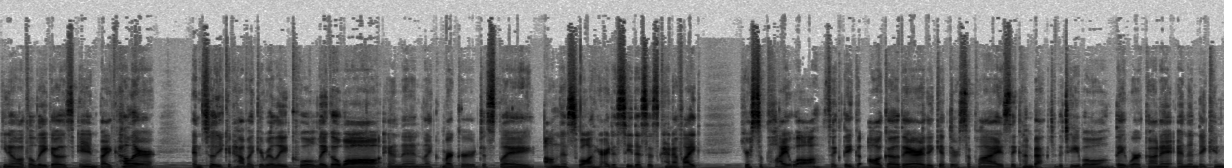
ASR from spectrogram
you know, all the Legos in by color. And so you can have like a really cool Lego wall and then like marker display on this wall here. I just see this as kind of like your supply wall. It's like they all go there, they get their supplies, they come back to the table, they work on it, and then they can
